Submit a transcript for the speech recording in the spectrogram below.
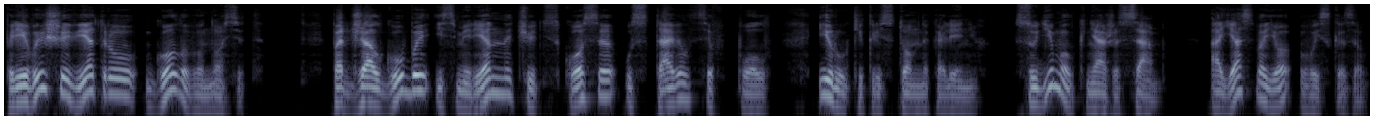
превыше ветру голову носит. Поджал губы и смиренно, чуть скосо уставился в пол и руки крестом на коленях. Суди, мол, княже, сам, а я свое высказал.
